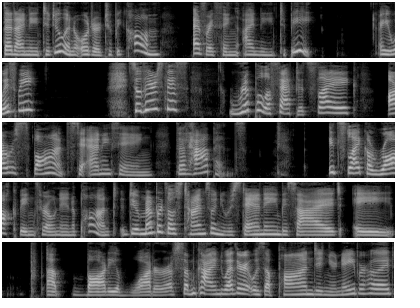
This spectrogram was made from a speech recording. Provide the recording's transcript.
that I need to do in order to become everything I need to be. Are you with me? So there's this ripple effect. It's like our response to anything that happens. It's like a rock being thrown in a pond. Do you remember those times when you were standing beside a a body of water of some kind, whether it was a pond in your neighborhood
